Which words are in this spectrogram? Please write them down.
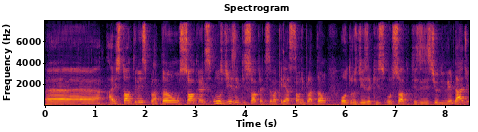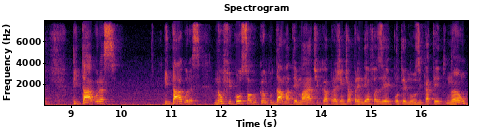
uh, Aristóteles, Platão, Sócrates. Uns dizem que Sócrates é uma criação de Platão, outros dizem que o Sócrates existiu de verdade. Pitágoras. Pitágoras não ficou só no campo da matemática para a gente aprender a fazer a hipotenusa e cateto. Não,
